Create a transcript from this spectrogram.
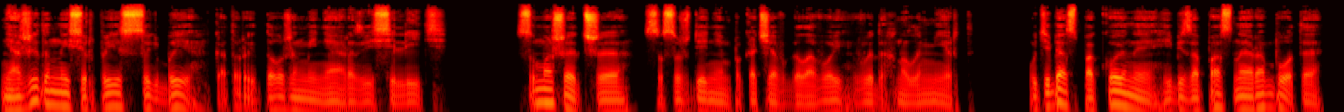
Неожиданный сюрприз судьбы, который должен меня развеселить. Сумасшедшая, с осуждением покачав головой, выдохнула Мирт. У тебя спокойная и безопасная работа.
